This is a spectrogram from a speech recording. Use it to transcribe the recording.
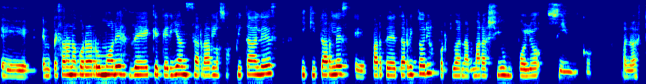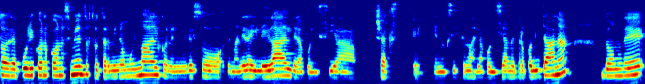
eh, empezaron a correr rumores de que querían cerrar los hospitales y quitarles eh, parte de territorios porque iban a armar allí un polo cívico. Bueno, esto es de público conocimiento, esto terminó muy mal con el ingreso de manera ilegal de la policía, ya eh, que no existe más la policía metropolitana, donde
